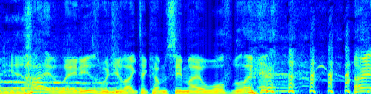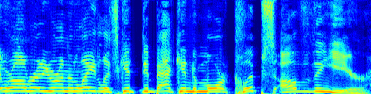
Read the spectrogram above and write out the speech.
he is. Hi, ladies. Would you like to come see my wolf blanket? All right, we're already running late. Let's get back into more clips of the year.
